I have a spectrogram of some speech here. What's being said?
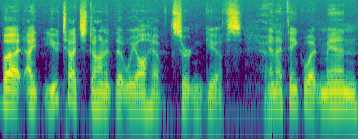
But I, you touched on it that we all have certain gifts, and I think what men,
